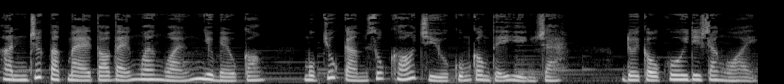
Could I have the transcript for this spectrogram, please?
Hành trước mặt mẹ tỏ vẻ ngoan ngoãn như mèo con. Một chút cảm xúc khó chịu cũng không thể hiện ra. Đôi cậu Khôi đi ra ngoài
